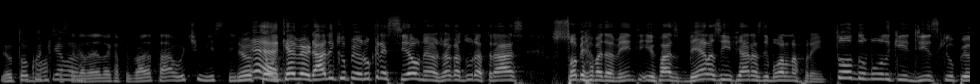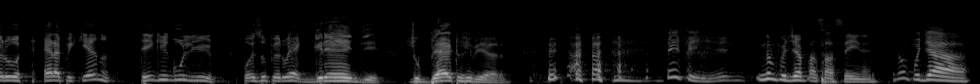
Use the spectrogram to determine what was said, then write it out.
Eu tô com Nossa, aquela... essa galera da Capivara tá otimista, hein? Eu tô... É, que é verdade que o Peru cresceu, né? Joga duro atrás, sobe rapidamente e faz belas enfiadas de bola na frente. Todo mundo que diz que o Peru era pequeno tem que engolir, pois o Peru é grande. Gilberto Ribeiro. Enfim, Não podia passar sem, né? não podia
